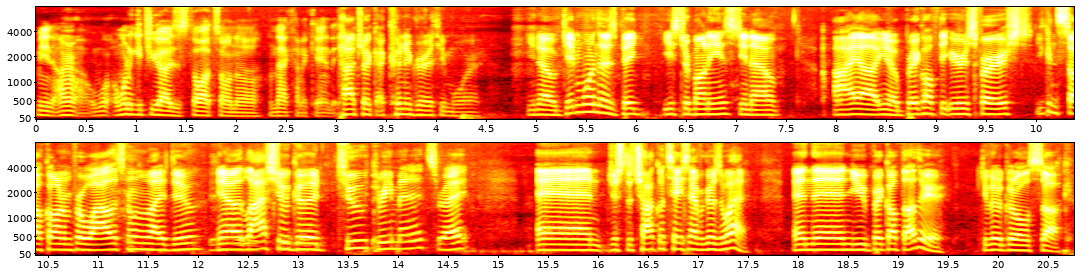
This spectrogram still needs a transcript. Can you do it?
I mean, I. I want to get you guys' thoughts on uh on that kind of candy. Patrick, I couldn't agree with you more. You know, getting one of those big Easter bunnies, you know, I, uh, you know, break off the ears first. You can suck on them for a while. That's normally what I do. You know, it lasts you a good two, three minutes, right? And just the chocolate taste never goes away. And then you break off the other ear, give it a good old suck.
